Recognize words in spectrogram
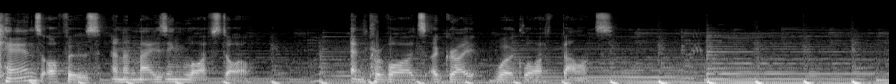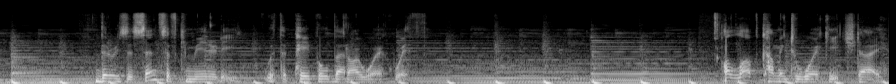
Cairns offers an amazing lifestyle and provides a great work-life balance. There is a sense of community with the people that I work with. I love coming to work each day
